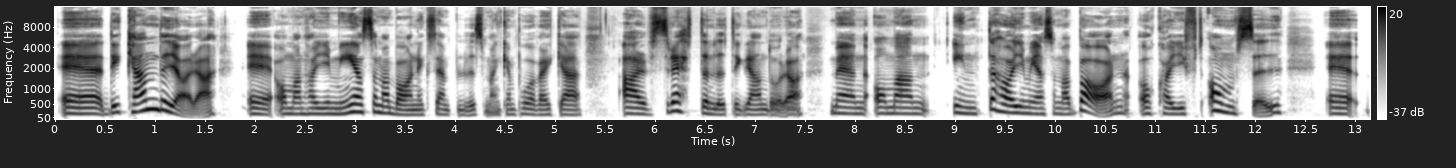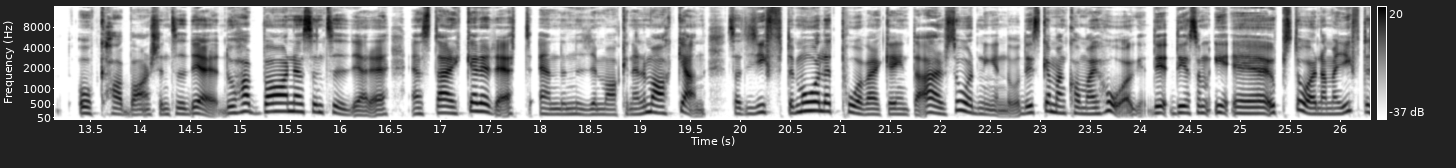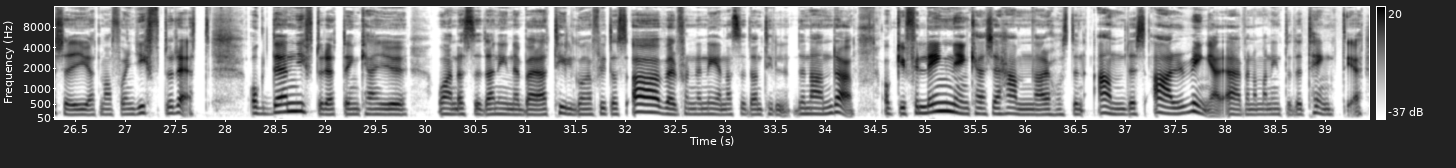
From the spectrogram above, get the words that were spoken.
Eh, det kan det göra. Eh, om man har gemensamma barn exempelvis, man kan påverka arvsrätten lite grann då, då. Men om man inte har gemensamma barn och har gift om sig eh, och har barn sedan tidigare, då har barnen sedan tidigare en starkare rätt än den nya maken eller makan. Så att giftermålet påverkar inte arvsordningen då. Det ska man komma ihåg. Det, det som eh, uppstår när man gifter sig är att man får en giftorätt. Och den giftorätten kan ju å andra sidan innebära att tillgången flyttas över från den ena sidan till den andra. Och i förlängningen kanske hamnar hos den andres arvingar även om man inte hade tänkt det.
